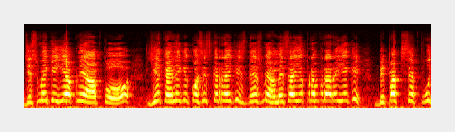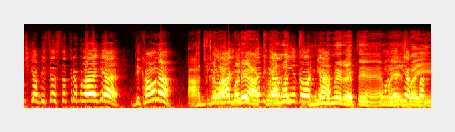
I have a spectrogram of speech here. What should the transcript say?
जिसमें कि ये अपने आप को ये कहने की कोशिश कर रहे हैं कि इस देश में हमेशा ये परंपरा रही है कि विपक्ष से पूछ के विशेष सत्र बुलाया गया है। दिखाओ ना। आजकल आप बड़े के विचार नहीं है तो आक्रामक मूड में रहते हैं, महेश भाई।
